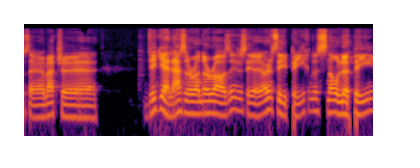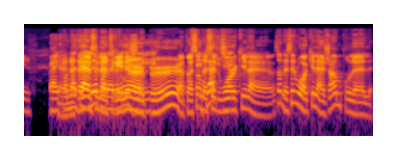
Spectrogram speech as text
C'était un match euh, dégueulasse de Ronda Rousey. C'est un de ses pires, là. sinon le pire. Ben, Euh, contre Natalia essaie de la traîner un peu. Après ça, on essaie, de worker la... on essaie de worker la jambe pour le, le-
